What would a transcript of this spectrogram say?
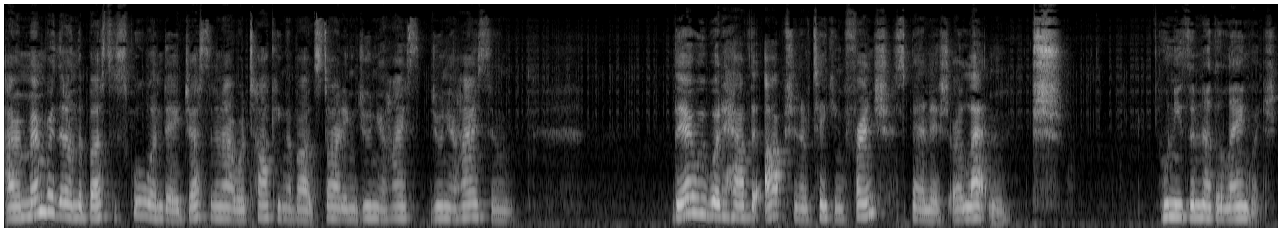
I remember that on the bus to school one day, Justin and I were talking about starting junior high, junior high soon. There we would have the option of taking French, Spanish, or Latin. Psh, who needs another language?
